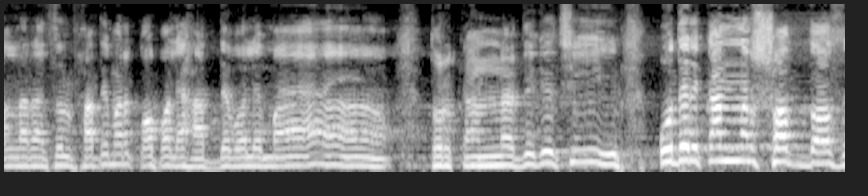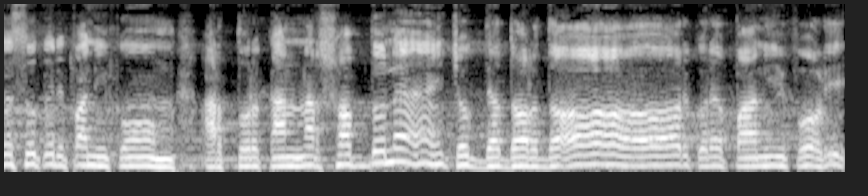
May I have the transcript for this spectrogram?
আল্লাহ রাসুল ফাতেমার কপালে হাত দে বলে, মা, তোর কান্না দেখেছি? ওদের কান্নার শব্দ আছে, চোখের পানি কম। আর তোর কান্নার শব্দ নেই, চোখ দিয়ে দর দর করে পানি পড়ে।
